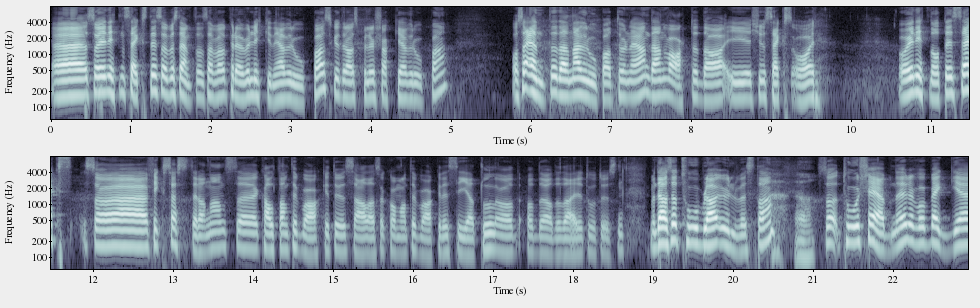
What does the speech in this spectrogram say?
Uh, så i 1960 så bestemte han seg for å prøve lykken i Europa. Skulle dra og spille sjakk i Europa. Og så endte den europaturneen. Den varte da i 26 år. Og i 1986 så fikk søstrene hans eh, kalt ham tilbake til USA. Da. Så kom han tilbake til Seattle og, og døde der i 2000. Men det er altså to blad Ulvestad. Ja. Så to skjebner hvor begge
